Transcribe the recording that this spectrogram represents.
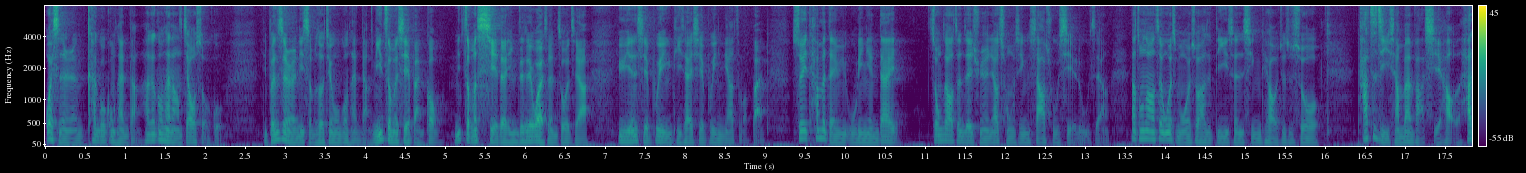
外省人看过共产党，他跟共产党交手过，你本省人你什么时候见过共产党？你怎么写反共？你怎么写得赢这些外省作家？语言写不赢，题材写不赢，你要怎么办？所以他们等于五零年代。钟肇政这群人要重新杀出血路，这样。那钟肇政为什么会说他是第一声心跳？就是说他自己想办法写好了。他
